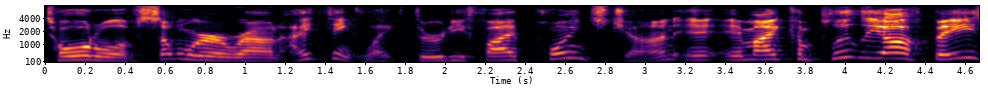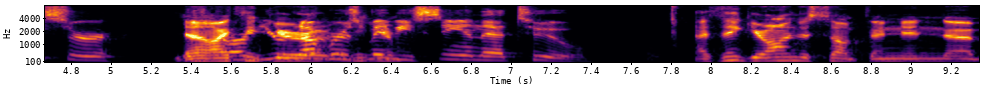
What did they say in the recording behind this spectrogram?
total of somewhere around, I think, like 35 points. John, a- am I completely off base, or no? I think your numbers maybe seeing that too. I think you're onto something. In uh,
